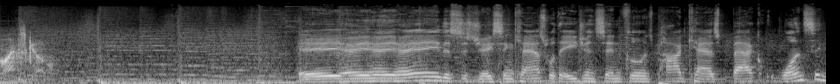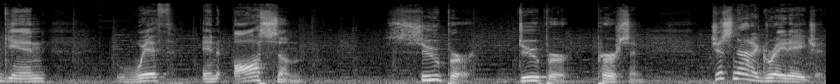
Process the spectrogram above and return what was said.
Let's go. Hey, hey, hey, hey, this is Jason Cass with Agents Influence Podcast back once again with an awesome, super duper person. Just not a great agent,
